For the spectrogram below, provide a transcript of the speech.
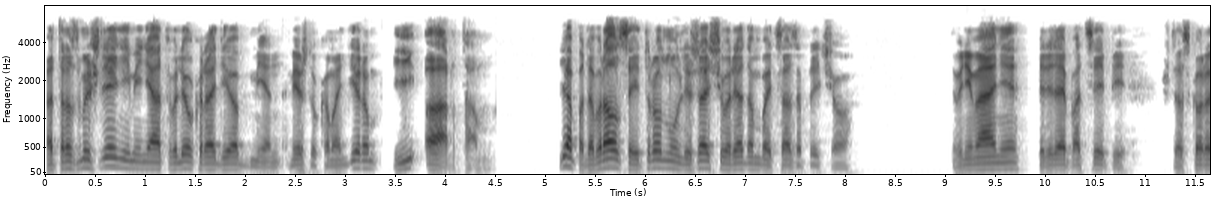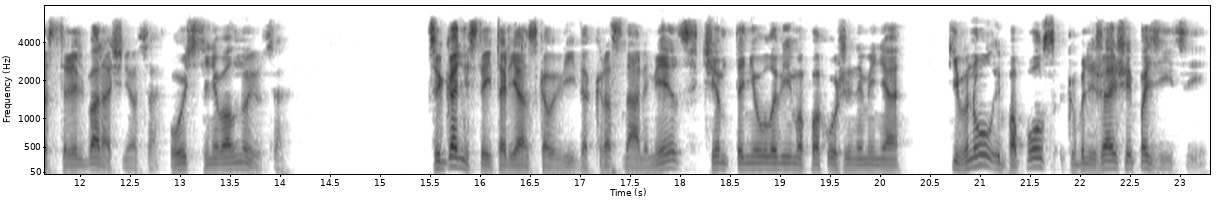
От размышлений меня отвлек радиообмен между командиром и артом. Я подобрался и тронул лежащего рядом бойца за плечо. «Внимание! Передай по цепи, что скоро стрельба начнется. Пусть не волнуются». Цыганисто-итальянского вида красноармеец, чем-то неуловимо похожий на меня, кивнул и пополз к ближайшей позиции.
